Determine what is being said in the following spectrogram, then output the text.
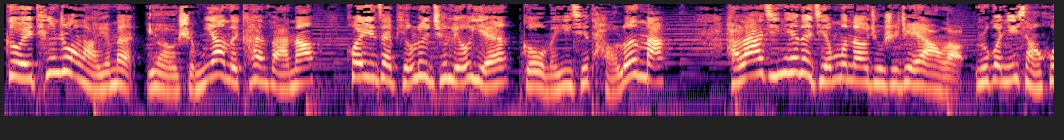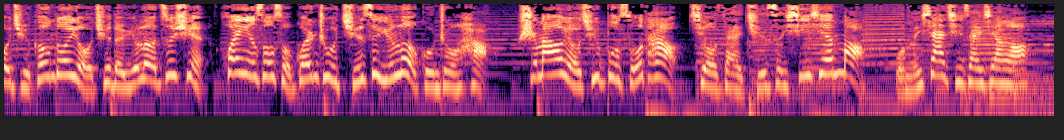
各位听众老爷们又有什么样的看法呢？欢迎在评论区留言，跟我们一起讨论吧。好啦，今天的节目呢就是这样了。如果你想获取更多有趣的娱乐资讯，欢迎搜索关注“橘子娱乐”公众号，时髦有趣不俗套，就在橘子新鲜报。我们下期再见喽。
